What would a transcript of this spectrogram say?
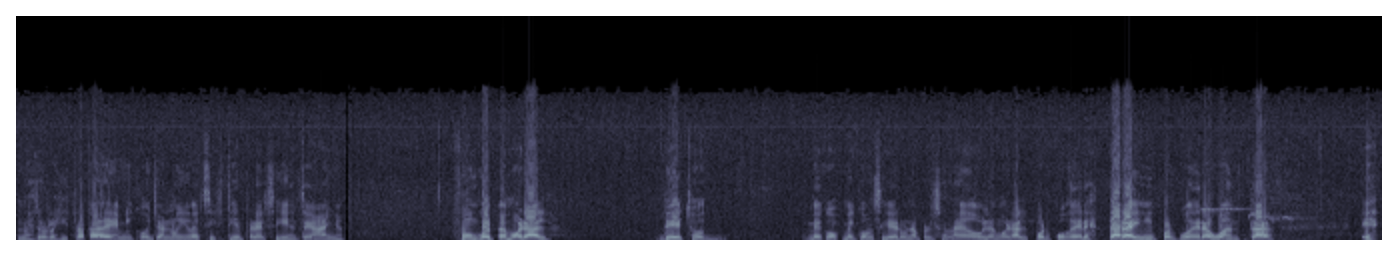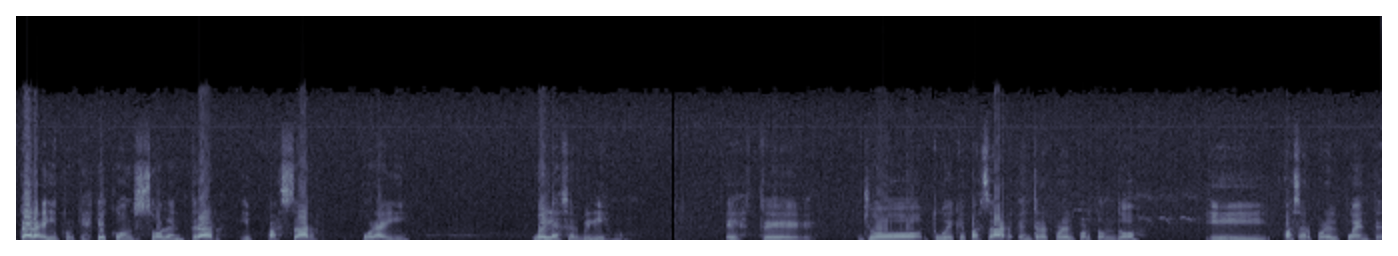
Nuestro registro académico ya no iba a existir para el siguiente año. Fue un golpe moral. De hecho, me, me considero una persona de doble moral por poder estar ahí, por poder aguantar estar ahí, porque es que con solo entrar y pasar por ahí huele a servilismo. Este, yo tuve que pasar, entrar por el portón 2 y pasar por el puente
